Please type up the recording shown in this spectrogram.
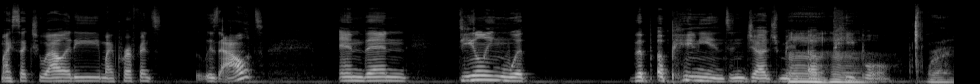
my sexuality, my preference is out, and then dealing with the opinions and judgment of mm-hmm. people Right.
